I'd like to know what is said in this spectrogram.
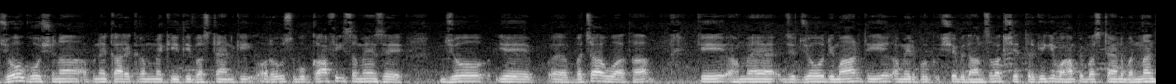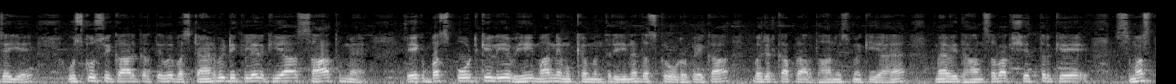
जो घोषणा अपने कार्यक्रम में की थी बस स्टैंड की, और उस वो काफ़ी समय से जो ये बचा हुआ था कि हमें जो डिमांड थी हमीरपुर विधानसभा क्षेत्र की कि वहाँ पे बस स्टैंड बनना चाहिए, उसको स्वीकार करते हुए बस स्टैंड भी डिक्लेयर किया। साथ में एक बस पोर्ट के लिए भी माननीय मुख्यमंत्री जी ने 10 करोड़ रुपए का बजट का प्रावधान इसमें किया है। मैं विधानसभा क्षेत्र के समस्त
